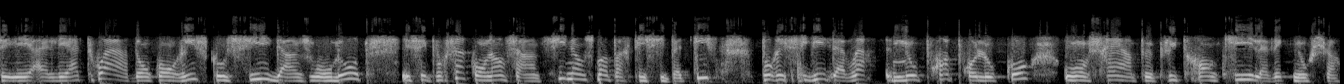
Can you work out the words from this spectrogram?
c'est aléatoire. Donc, on risque aussi d'un jour ou l'autre. Et c'est pour ça qu'on lance un financement participatif pour essayer d'avoir nos propres locaux où on serait un peu plus tranquille avec nos chats.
